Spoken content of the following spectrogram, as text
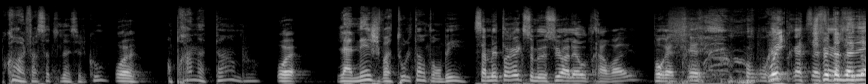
Pourquoi on va le faire ça tout d'un seul coup? Ouais. On prend notre temps, bro. Ouais. La neige va tout le temps tomber. Ça m'étonnerait que ce monsieur allait au travail pour être très. pour Oui, être je peux te le donner.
